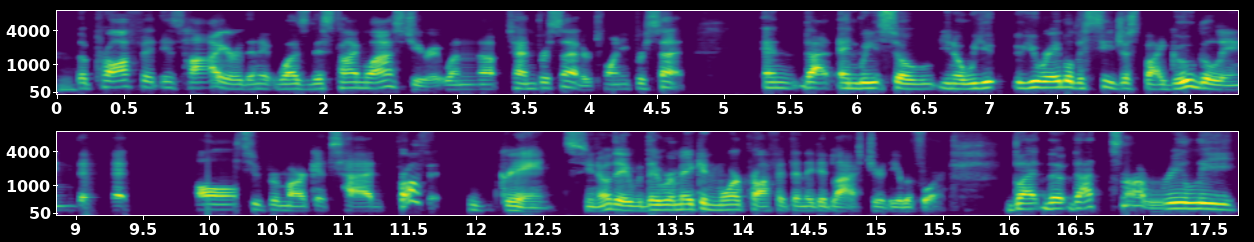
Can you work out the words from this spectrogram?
Hmm. The profit is higher than it was this time last year. It went up 10% or 20% and that and we so you know we you were able to see just by googling that, that all supermarkets had profit gains you know they they were making more profit than they did last year the year before. But the, that's not really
